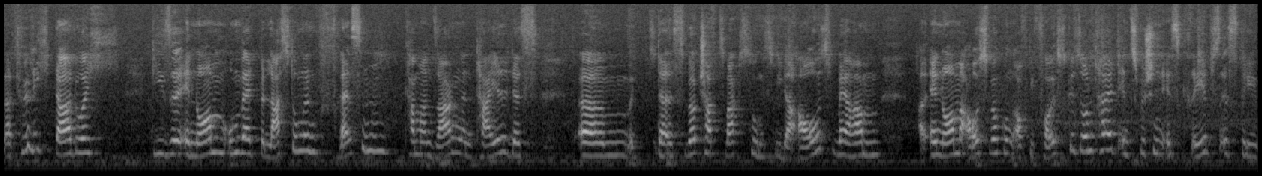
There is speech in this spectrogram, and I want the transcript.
natürlich dadurch diese enormen Umweltbelastungen fressen, kann man sagen, einen Teil des, ähm, des Wirtschaftswachstums wieder aus. Wir haben enorme Auswirkungen auf die Volksgesundheit. Inzwischen ist Krebs ist die,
